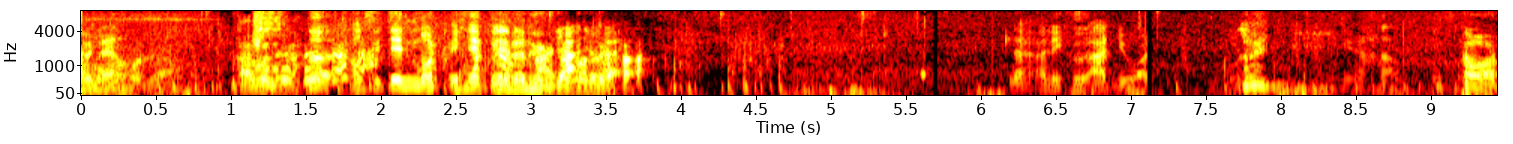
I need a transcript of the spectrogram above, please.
อยู่แล้ว ตายหมดเลยเหรอะเออออกซิเจนหมดไอ้เหี้ยกูจะเดินถึงยานอยู่แล้วนะอันนี้คืออัดอยู่อะเฮ้ยนี่นะครับกอด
